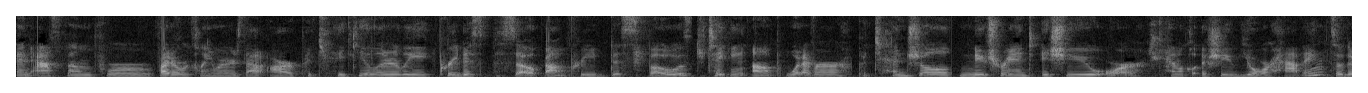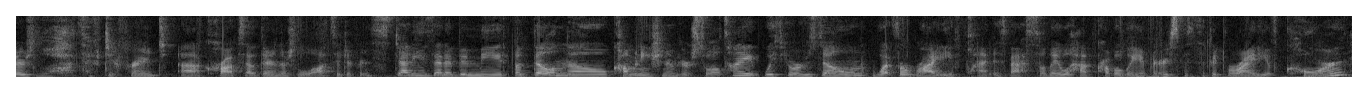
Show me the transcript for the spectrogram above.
and ask them for phytoreclaimers that are particularly predisposed, um, predisposed to taking up whatever potential nutrient issue or chemical issue you're having. So there's lots of different uh, crops out there and there's lots of different studies that have been made, but they'll know combination of your soil type with your zone, what variety of plant is best. So they will have probably a very specific variety of corn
